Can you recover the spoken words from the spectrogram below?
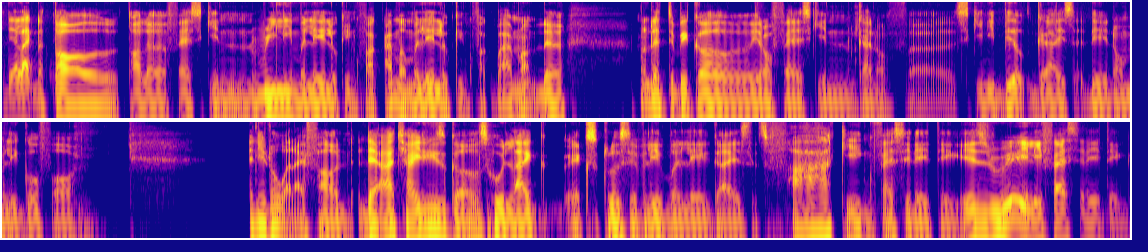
They're like the tall, taller, fair skin, really Malay looking fuck. I'm a Malay looking fuck, but I'm not the not the typical, you know, fair skin kind of uh, skinny built guys that they normally go for. And you know what I found? There are Chinese girls who like exclusively Malay guys. It's fucking fascinating. It's really fascinating.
